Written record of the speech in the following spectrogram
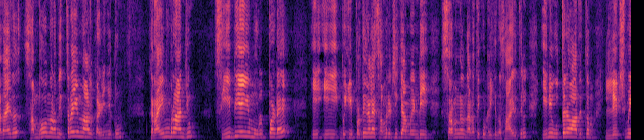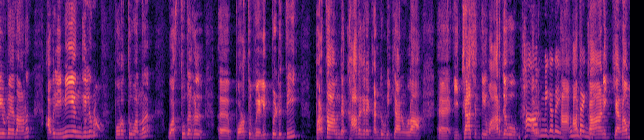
അതായത് സംഭവം നടന്ന് ഇത്രയും നാൾ കഴിഞ്ഞിട്ടും ക്രൈംബ്രാഞ്ചും സി ബി ഐയും ഉൾപ്പെടെ ഈ ഈ ഈ പ്രതികളെ സംരക്ഷിക്കാൻ വേണ്ടി ശ്രമങ്ങൾ നടത്തിക്കൊണ്ടിരിക്കുന്ന സാഹചര്യത്തിൽ ഇനി ഉത്തരവാദിത്വം ലക്ഷ്മിയുടേതാണ് അവരിനിയെങ്കിലും പുറത്തു വന്ന് വസ്തുതകൾ പുറത്ത് വെളിപ്പെടുത്തി ഭർത്താവിന്റെ ഘാതകരെ കണ്ടുപിടിക്കാനുള്ള ഇച്ഛാശക്തിയും ആർജവും. കാണിക്കണം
